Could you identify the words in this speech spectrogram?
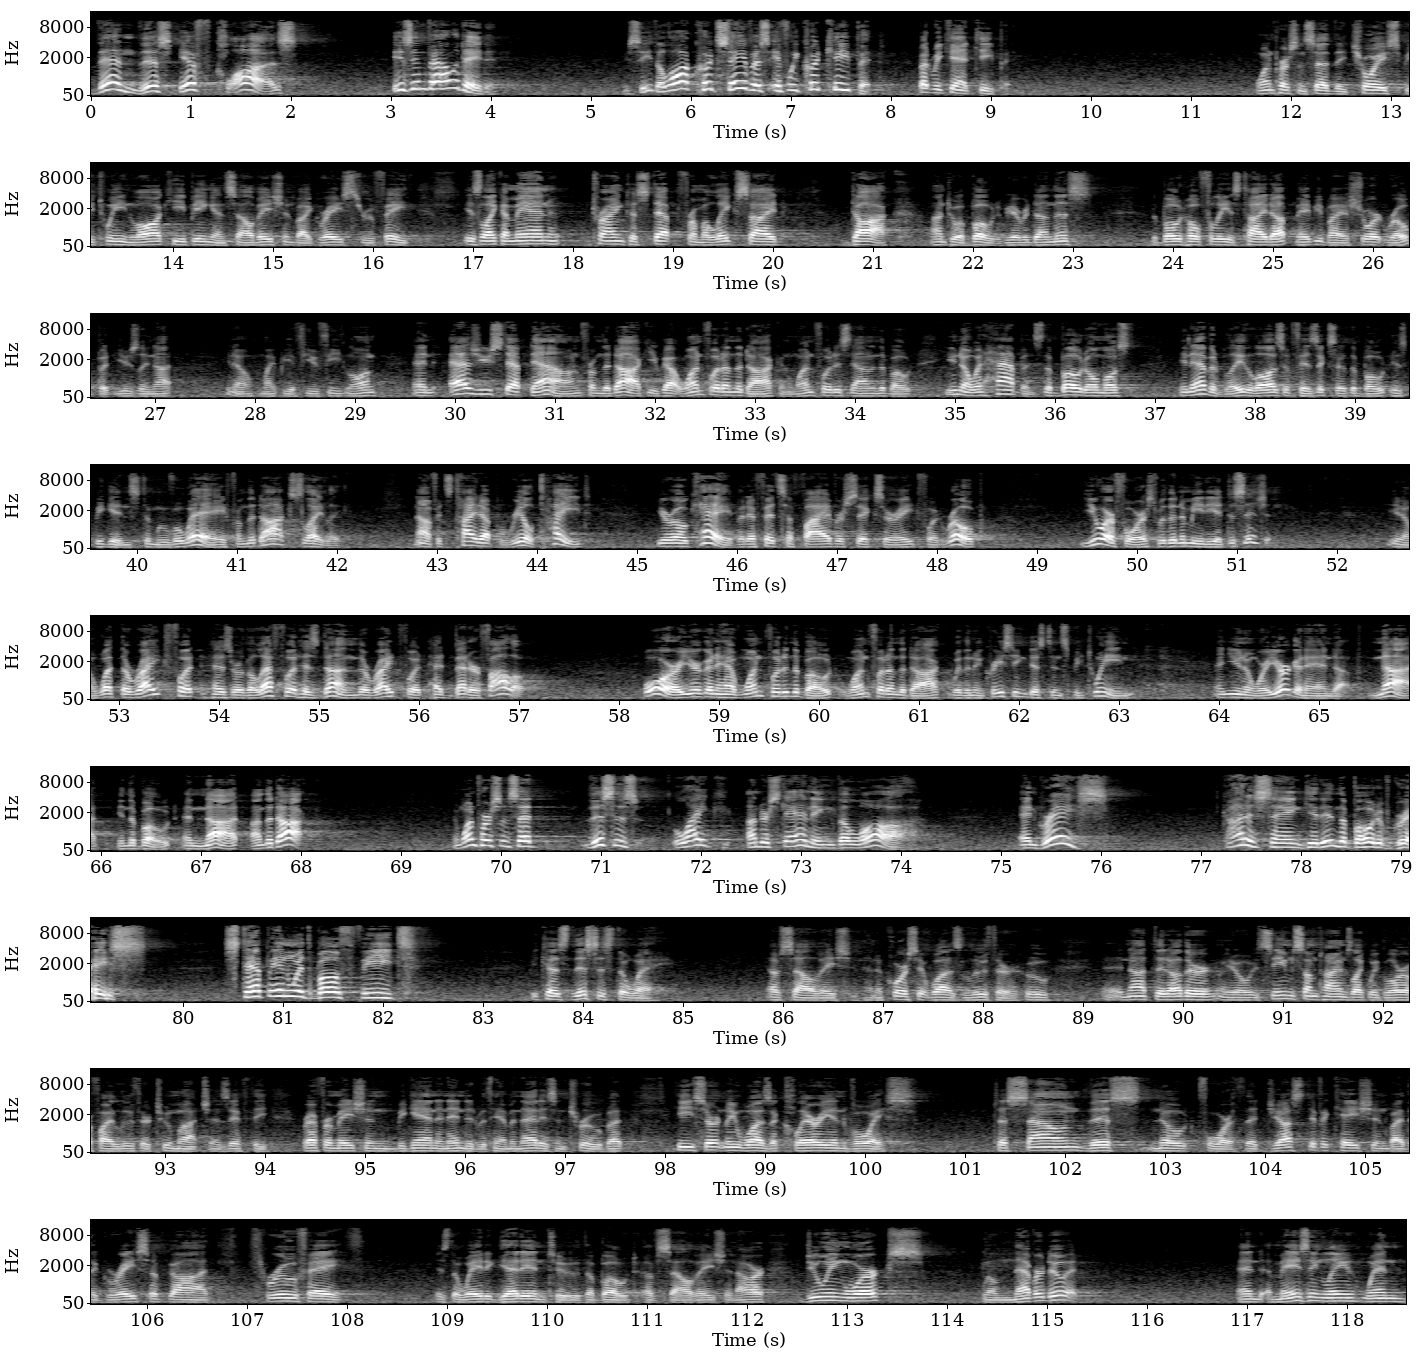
then this if clause is invalidated. You see, the law could save us if we could keep it, but we can't keep it. One person said the choice between law keeping and salvation by grace through faith is like a man trying to step from a lakeside dock onto a boat. Have you ever done this? The boat hopefully is tied up, maybe by a short rope, but usually not, you know, might be a few feet long. And as you step down from the dock, you've got one foot on the dock and one foot is down in the boat. You know what happens. The boat almost inevitably, the laws of physics are the boat is, begins to move away from the dock slightly. Now, if it's tied up real tight, you're okay. But if it's a five or six or eight foot rope, you are forced with an immediate decision. You know, what the right foot has or the left foot has done, the right foot had better follow. Or you're going to have one foot in the boat, one foot on the dock, with an increasing distance between, and you know where you're going to end up. Not in the boat and not on the dock. And one person said, This is like understanding the law and grace. God is saying, Get in the boat of grace, step in with both feet, because this is the way of salvation. And of course, it was Luther who, uh, not that other, you know, it seems sometimes like we glorify Luther too much, as if the Reformation began and ended with him, and that isn't true. But he certainly was a clarion voice to sound this note forth that justification by the grace of God through faith is the way to get into the boat of salvation. Our doing works will never do it. And amazingly, when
